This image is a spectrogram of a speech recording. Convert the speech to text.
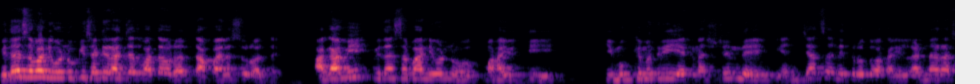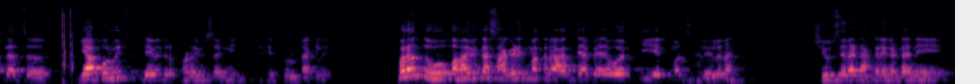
विधानसभा निवडणुकीसाठी राज्यात वातावरण तापायला सुरुवात झाली. आगामी विधानसभा निवडणूक महायुती ही मुख्यमंत्री एकनाथ शिंदे यांच्याच नेतृत्वाखाली लढणार असल्याचं यापूर्वीच देवेंद्र फडणवीसांनी जाहीर करून टाकलंय. परंतु महाविकास आघाडीत मात्र अद्याप यावरती एकमत झालेलं नाही. शिवसेना ठाकरे गटाने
